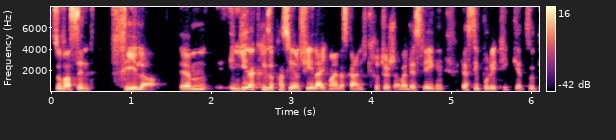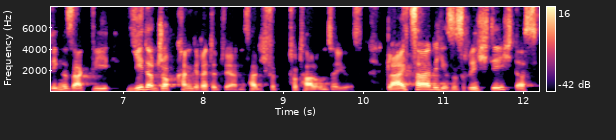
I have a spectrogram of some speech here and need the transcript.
Sowas sind Fehler ähm, in jeder Krise passieren Fehler, ich meine das gar nicht kritisch, aber deswegen, dass die Politik jetzt so Dinge sagt wie, jeder Job kann gerettet werden, das halte ich für total unseriös. Gleichzeitig ist es richtig, dass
